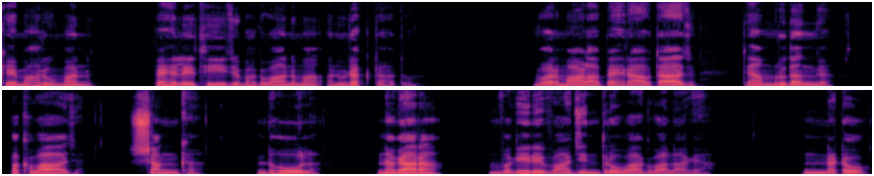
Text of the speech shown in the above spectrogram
કે મારું મન પહેલેથી જ ભગવાનમાં અનુરક્ત હતું. વરમાળા પહેરાવતા જ ત્યાં મૃદંગ, પખવાજ, શંખ, ઢોલ, નગારા વગેરે વાજિંત્રો વાગવા લાગ્યા. નટો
